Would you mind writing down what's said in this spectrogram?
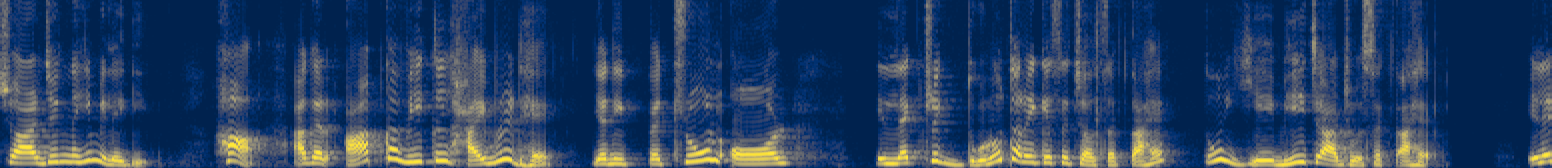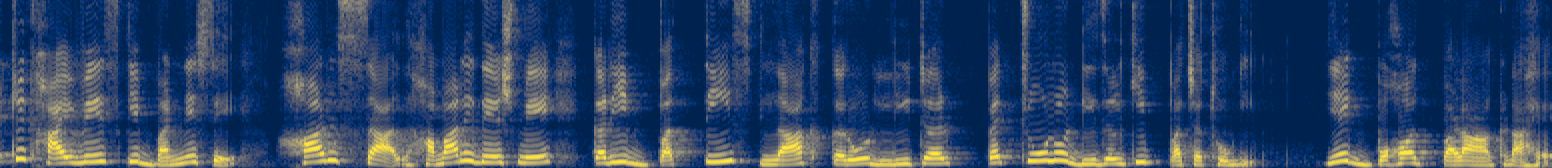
चार्जिंग नहीं मिलेगी। हाँ अगर आपका व्हीकल हाइब्रिड है, यानी पेट्रोल और इलेक्ट्रिक दोनों तरीके से चल सकता है तो ये भी चार्ज हो सकता है। इलेक्ट्रिक हाईवेज के बनने से हर साल हमारे देश में करीब 32 लाख करोड़ लीटर पेट्रोल और डीजल की बचत होगी। ये एक बहुत बड़ा आंकड़ा है।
